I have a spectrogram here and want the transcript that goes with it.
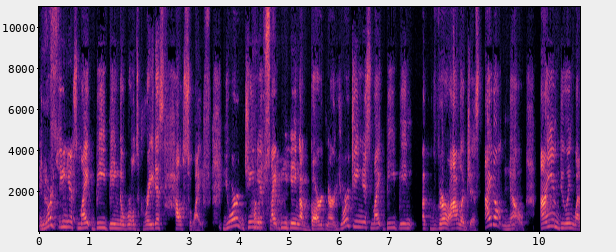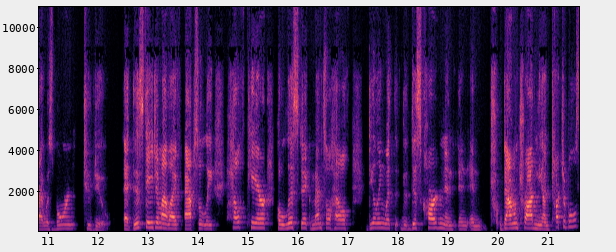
and yes. your genius might be being the world's greatest housewife. Your genius 100%. might be being a gardener. Your genius might be being a virologist. I don't know. I am doing what i was born to do. At this stage in my life, absolutely. Healthcare, holistic, mental health, dealing with the discarded and, and, and tr- downtrodden, the untouchables.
